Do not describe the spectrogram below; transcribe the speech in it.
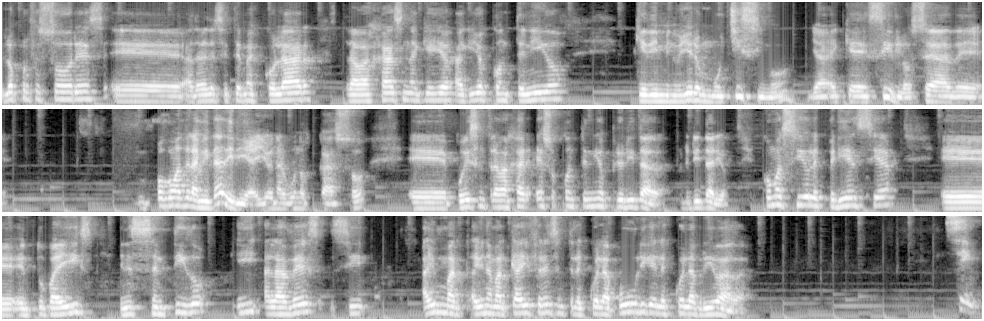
los profesores, eh, a través del sistema escolar, trabajasen aquellos, contenidos que disminuyeron muchísimo, ya hay que decirlo, o sea, de un poco más de la mitad, diría yo, en algunos casos, eh, pudiesen trabajar esos contenidos prioritarios. ¿Cómo ha sido la experiencia en tu país en ese sentido? Y a la vez si hay, un hay una marcada diferencia entre la escuela pública y la escuela privada. Sí.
